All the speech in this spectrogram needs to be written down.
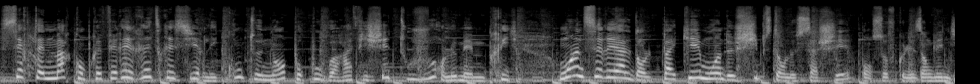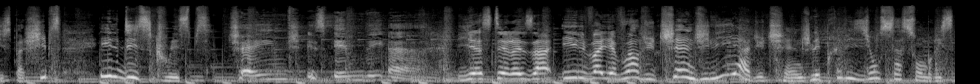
certaines marques ont préféré rétrécir les contenants pour pouvoir afficher toujours le même prix. Moins de céréales dans le paquet, moins de chips dans le sachet. Bon, sauf que les Anglais ne disent pas chips, ils disent crisps. Change is in the air. Yes, Teresa, il va y avoir du change. Il y a du change. Les prévisions s'assombrissent.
